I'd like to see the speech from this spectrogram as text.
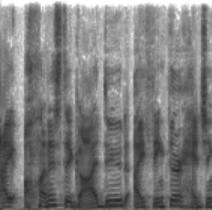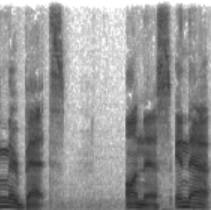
I honest to God, dude, I think they're hedging their bets on this in that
